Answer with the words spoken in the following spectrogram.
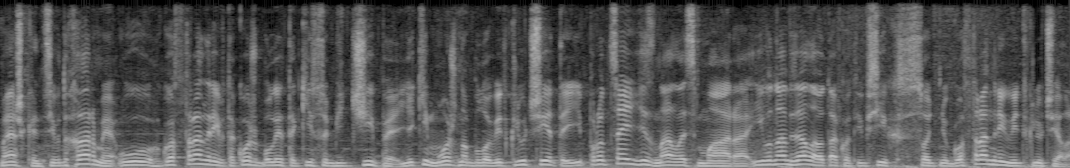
мешканців Дхарми, у гостранерів також були такі собі чіпи, які можна було відключити. І про це дізналась Мара. І вона взяла отак, от і всіх сотню гостранерів відключила.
